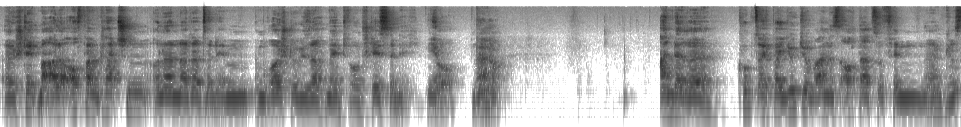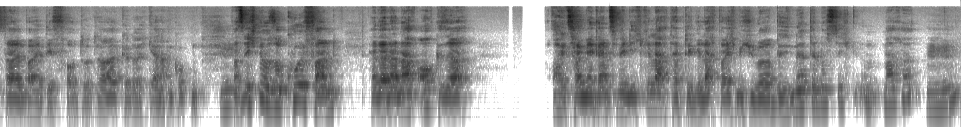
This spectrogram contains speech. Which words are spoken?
äh, steht mal alle auf beim Klatschen. Und dann hat er zu dem im Rollstuhl gesagt, Mensch, warum stehst du nicht? Ja, So, ne? genau. andere, guckt euch bei YouTube an, ist auch da zu finden. Ne? Mhm. Kristall bei DV Total, könnt ihr euch gerne angucken. Was ich nur so cool fand, hat er danach auch gesagt, oh, jetzt haben wir ganz wenig gelacht. Habt ihr gelacht, weil ich mich über Behinderte lustig mache? Mhm.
